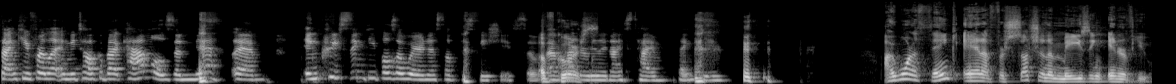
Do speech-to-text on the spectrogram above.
Thank you for letting me talk about camels and yeah, um, increasing people's awareness of the species. So of I've course. had a really nice time. Thank you. I want to thank Anna for such an amazing interview.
